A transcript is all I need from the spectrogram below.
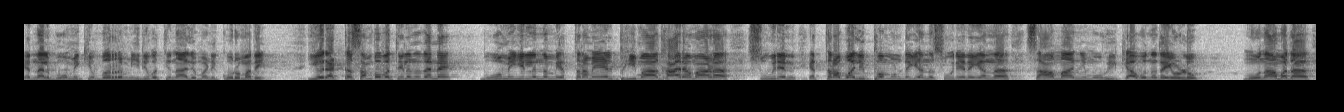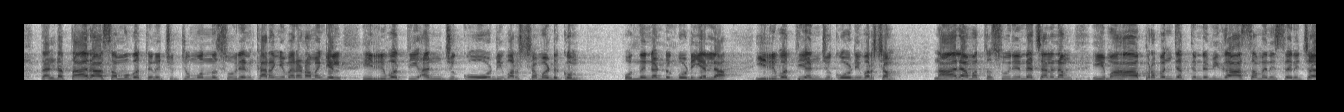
എന്നാൽ ഭൂമിക്ക് വെറും ഇരുപത്തിനാല് മണിക്കൂർ മതി. ഈ ഒരൊറ്റ സംഭവത്തിൽ നിന്ന് തന്നെ ഭൂമിയിൽ നിന്നും എത്രമേൽ ഭീമാകാരമാണ് സൂര്യൻ എത്ര വലിപ്പമുണ്ട് എന്ന് സൂര്യനെ എന്ന് സാമാന്യം ഊഹിക്കാവുന്നതേ ഉള്ളൂ. മൂന്നാമത് തന്റെ താരാസമൂഹത്തിന് ചുറ്റും ഒന്ന് സൂര്യൻ കറങ്ങി വരണമെങ്കിൽ ഇരുപത്തി അഞ്ച് കോടി വർഷമെടുക്കും ഒന്നും രണ്ടും കോടിയല്ല ഇരുപത്തി അഞ്ച് കോടി വർഷം. നാലാമത്തെ സൂര്യന്റെ ചലനം ഈ മഹാപ്രപഞ്ചത്തിന്റെ വികാസം അനുസരിച്ച്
